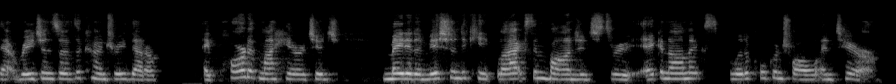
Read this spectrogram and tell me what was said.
that regions of the country that are a part of my heritage made it a mission to keep blacks in bondage through economics, political control, and terror.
